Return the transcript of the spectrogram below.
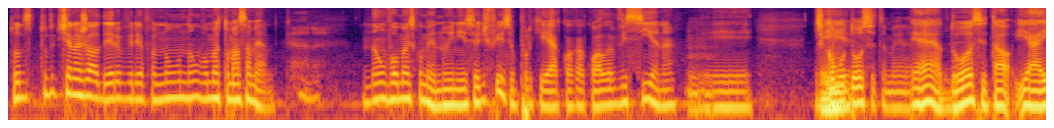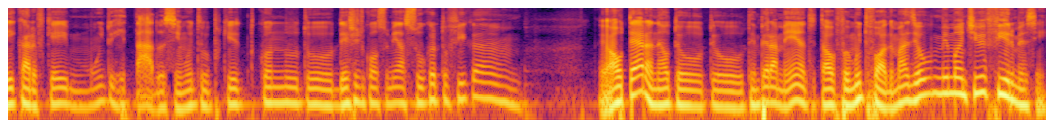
Todos, tudo que tinha na geladeira eu virei e falei, não, não vou mais tomar essa merda. Não vou mais comer. No início é difícil, porque a Coca-Cola vicia, né? E, Você e- como doce também, né? é, doce e tal. E aí, cara, eu fiquei muito irritado, assim, muito. Porque quando tu deixa de consumir açúcar, tu fica. Altera, né, o teu, teu temperamento e tal. Foi muito foda. Mas eu me mantive firme, assim.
